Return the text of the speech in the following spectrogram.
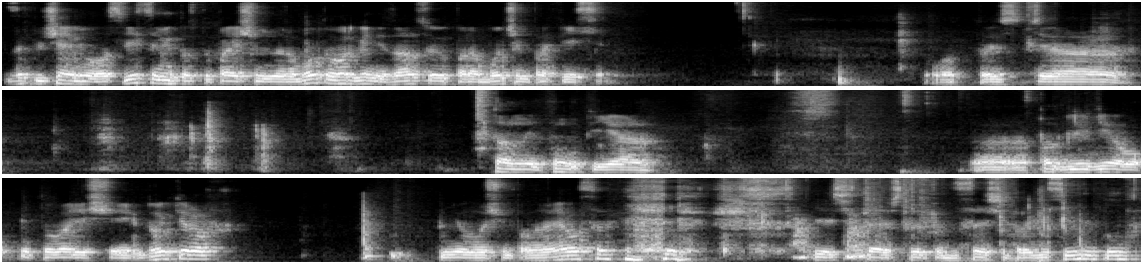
заключаемого с лицами, поступающими на работу в организацию по рабочим профессиям. Вот, то есть э, данный пункт я э, подглядел у товарищей докеров. Мне он очень понравился. Я считаю, что это достаточно прогрессивный пункт.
